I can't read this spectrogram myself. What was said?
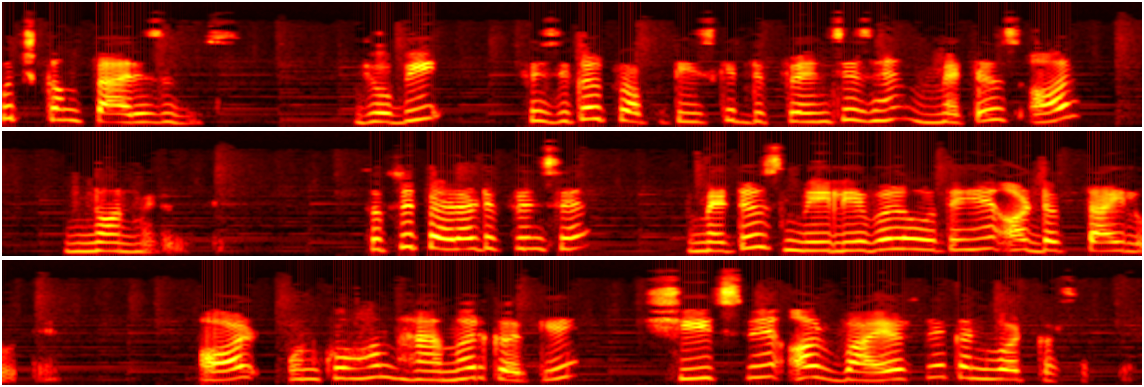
कुछ कंपैरिजन जो भी फ़िज़िकल प्रॉपर्टीज़ के डिफरेंसेस हैं मेटल्स और नॉन मेटल्स के। सबसे पहला डिफरेंस है मेटल्स मेलेबल होते हैं और डक्टाइल होते हैं। और उनको हम हैमर करके शीट्स में और वायर्स में कन्वर्ट कर सकते हैं।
